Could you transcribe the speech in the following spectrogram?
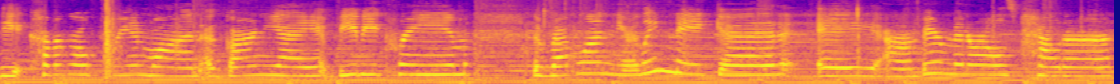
the CoverGirl 3-in-1, a Garnier BB cream, the Revlon Nearly Naked, a um, Bare Minerals powder,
